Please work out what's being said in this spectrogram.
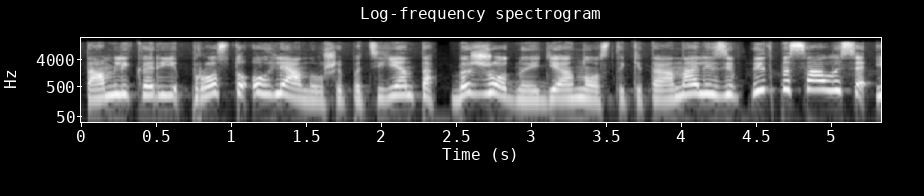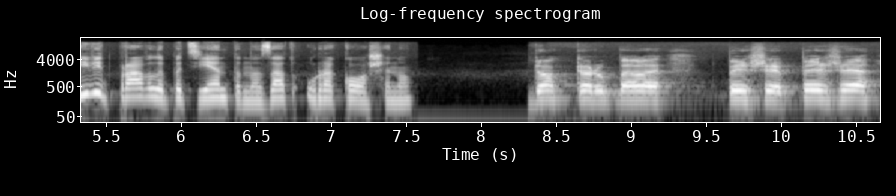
там лікарі, просто оглянувши пацієнта без жодної діагностики та аналізів, відписалися і відправили пацієнта назад у Ракошино. Доктор був пише, пише,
